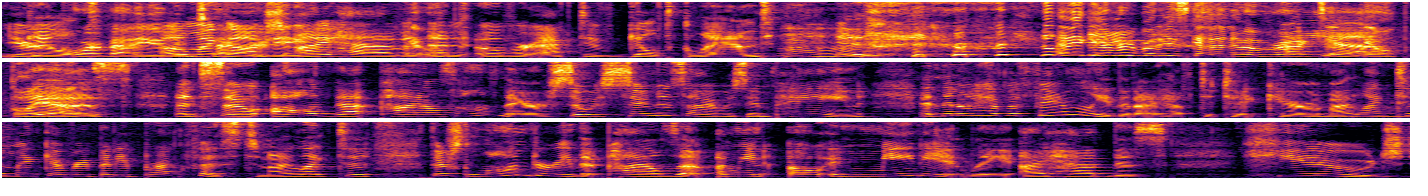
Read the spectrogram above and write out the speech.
Your guilt. core value of oh my gosh, I have guilt. an overactive guilt gland. I think everybody's got an overactive guilt gland. Yes. And so all of that piles on there. So as soon as I was in pain, and then I have a family that I have to take care of. I like Mm-hmm. to make everybody breakfast and I like to there's laundry that piles up. I mean, oh, immediately I had this huge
